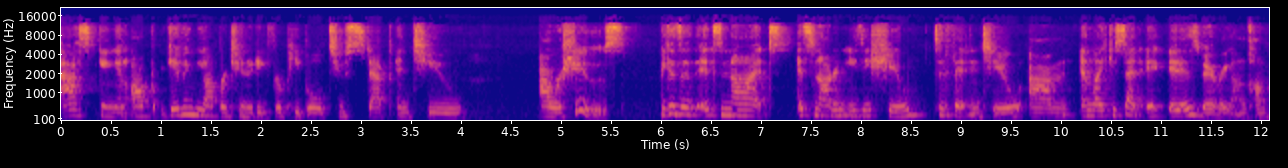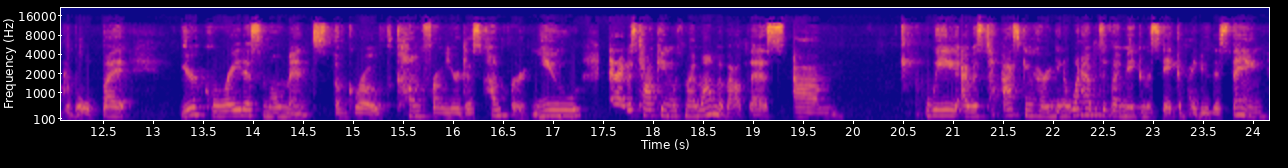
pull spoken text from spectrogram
asking and op- giving the opportunity for people to step into our shoes. Because it, it's not it's not an easy shoe to fit into. Um, and like you said it, it is very uncomfortable but your greatest moments of growth come from your discomfort you and i was talking with my mom about this um, we I was t- asking her, you know, what happens if I make a mistake if I do this thing?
